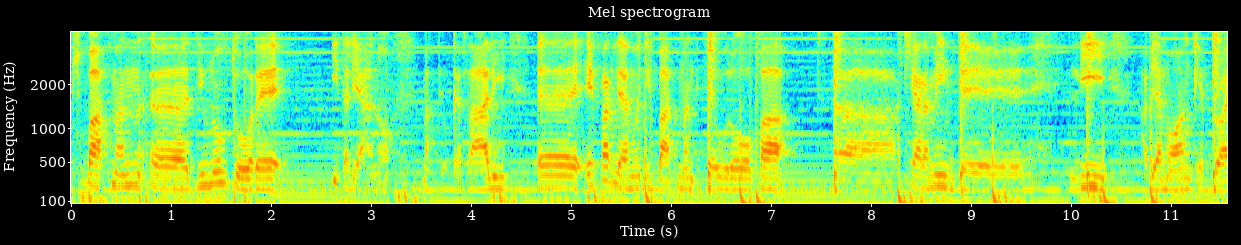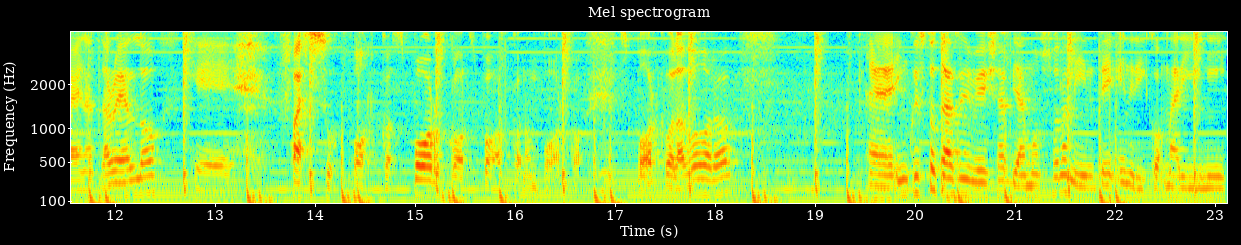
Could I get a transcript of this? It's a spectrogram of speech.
su Batman, uh, di un autore italiano, Matteo Casali, e parliamo di Batman Europa chiaramente lì abbiamo anche Brian Azzarello che fa il suo porco, sporco, sporco, non porco, sporco lavoro. Eh, in questo caso invece abbiamo solamente Enrico Marini.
